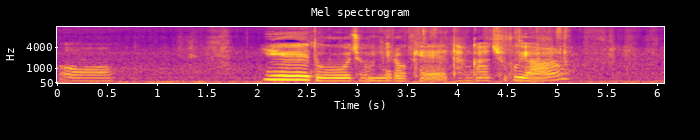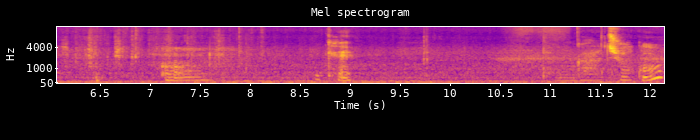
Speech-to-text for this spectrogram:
어 얘도 좀 이렇게 담가 주고요. 어 이렇게 담가 주고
